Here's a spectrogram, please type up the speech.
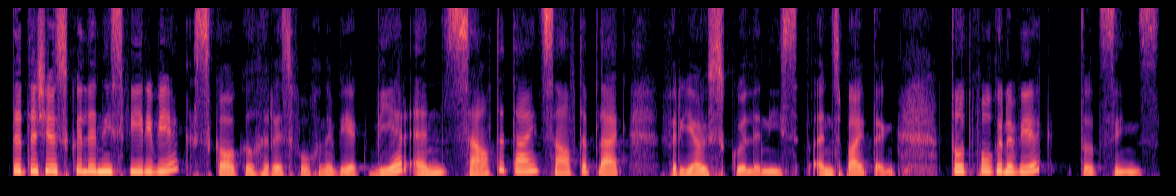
Dit is jou skoolnuus vir hierdie week. Skakel gerus volgende week weer in, selfde tyd, selfde plek vir jou skoolnuus inspuiting. Tot volgende week. Totsiens.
